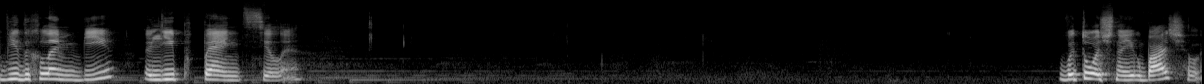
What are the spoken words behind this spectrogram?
від Глембі ліп пенсіли. Ви точно їх бачили.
